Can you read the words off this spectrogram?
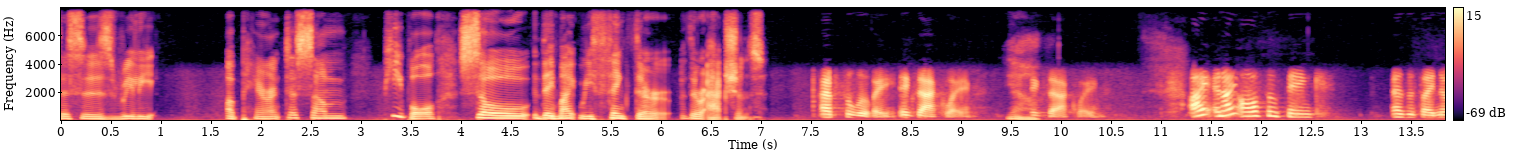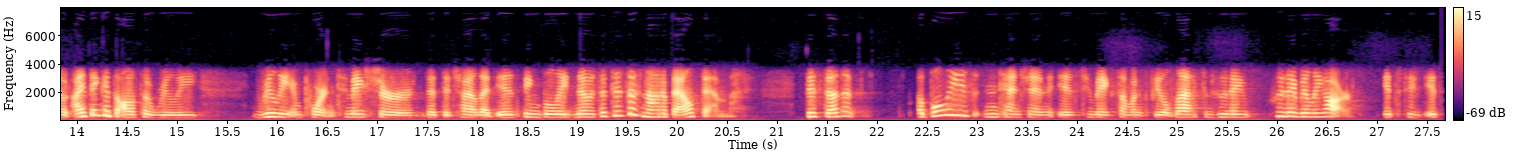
this is really apparent to some people, so they might rethink their their actions. Absolutely, exactly. Yeah, exactly. I and I also think, as a side note, I think it's also really really important to make sure that the child that is being bullied knows that this is not about them. This doesn't a bully's intention is to make someone feel less than who they who they really are. It's to it's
